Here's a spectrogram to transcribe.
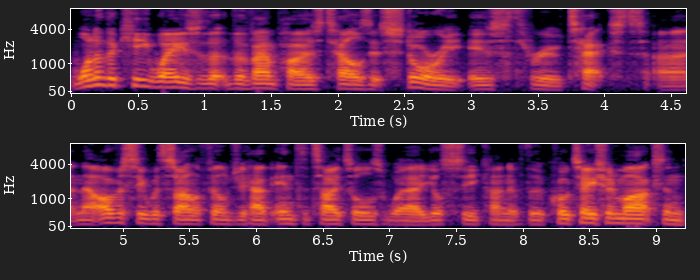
One of the key ways that The Vampires tells its story is through text. Uh, now, obviously, with silent films, you have intertitles where you'll see kind of the quotation marks and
